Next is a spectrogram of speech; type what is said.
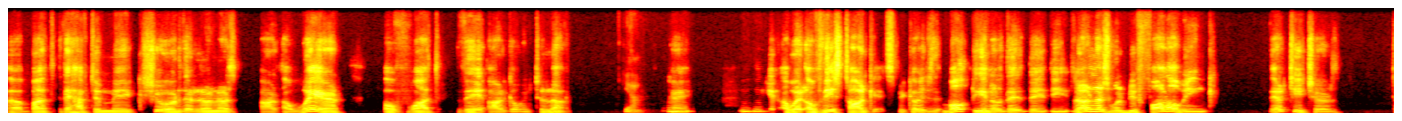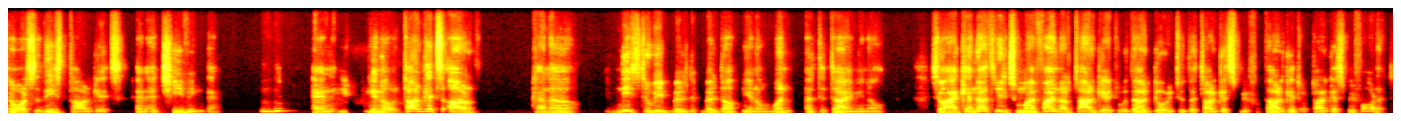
uh, but they have to make sure the learners are aware of what they are going to learn, Yeah. okay? Mhm. Get aware of these targets because both, you know, the, the, the learners will be following their teachers towards these targets and achieving them. Mhm. And, you know, targets are kind of needs to be built, built up, you know, one at a time, you know. So I cannot reach my final target without going to the targets before target or targets before it.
